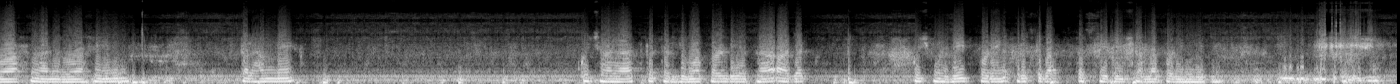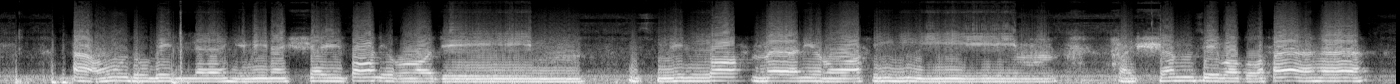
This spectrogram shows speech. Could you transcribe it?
الرحمن الرحیم کل ہم نے کچھ آیات کا ترجمہ پڑھ لیا تھا آج کچھ مزید پڑھیں پھر اس کے بعد تصویر انشاءاللہ پڑھیں گے اعوذ باللہ من الشیطان الرجیم بسم الرحمن الرحیم والشمس وضحاها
